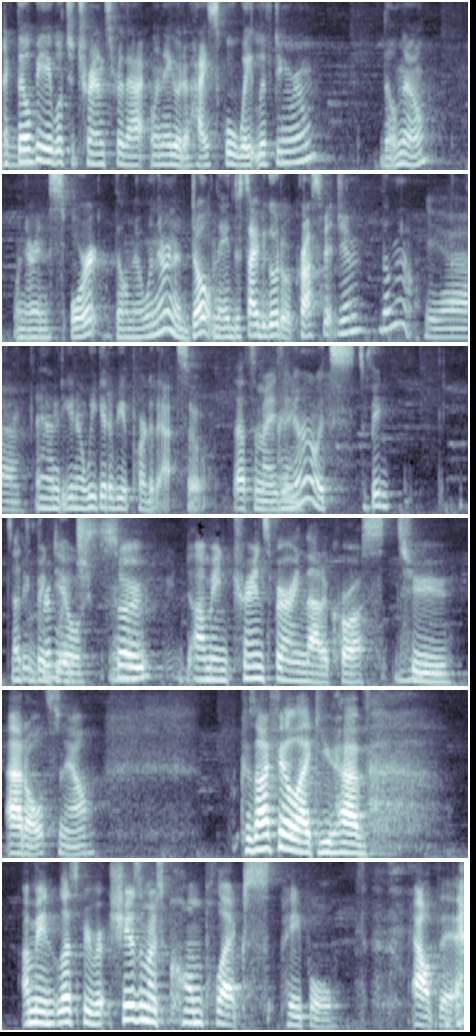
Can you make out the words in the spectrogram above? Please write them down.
Like they'll be able to transfer that when they go to high school weightlifting room, they'll know. When they're in a sport, they'll know. When they're an adult and they decide to go to a CrossFit gym, they'll know. Yeah. And you know, we get to be a part of that. So That's amazing. I know it's, it's a big it's That's a big, big deal. privilege. So, mm-hmm. I mean, transferring that across to mm-hmm. adults now, because I feel like you have, I mean, let's be real, she has the most complex people out there,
